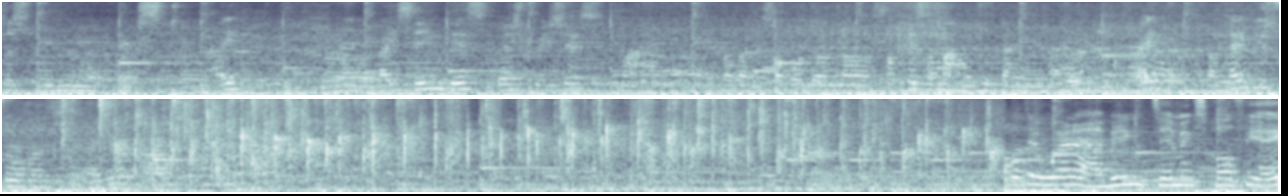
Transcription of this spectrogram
just give me a text है bye saying this best wishes तपाईँहरूलाई सपोर्ट गर्न सकेसम्म आउँछु टाइम है र थ्याङ्क यू सो मच अब चाहिँ वेआर ह्याभिङ चेमेक्स कफी है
